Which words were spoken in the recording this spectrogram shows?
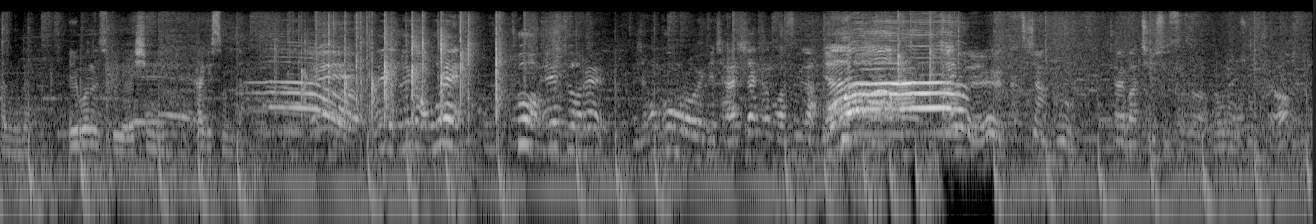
가는데 일본에서도 열심히 하겠습니다 네, 저희가 올해 투어 해외 투어를 이제 홍콩으로 이렇게 잘 시작한 것 같습니다. 타이밍을 다치지 않고 잘 마칠 수 있어서 너무 좋고요.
